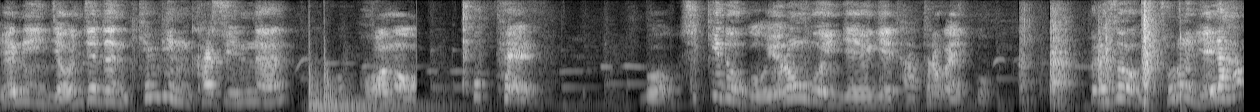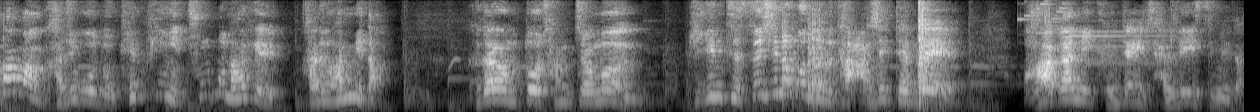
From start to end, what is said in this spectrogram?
얘는 이제 언제든 캠핑 갈 수 있는 뭐 버너, 호펠, 뭐 식기도구 이런 거 이제 여기에 다 들어가 있고 그래서 저는 얘 하나만 가지고도 캠핑이 충분하게 가능합니다. 그 다음 또 장점은 비긴트 쓰시는 분들은 다 아실 텐데 마감이 굉장히 잘 돼 있습니다.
